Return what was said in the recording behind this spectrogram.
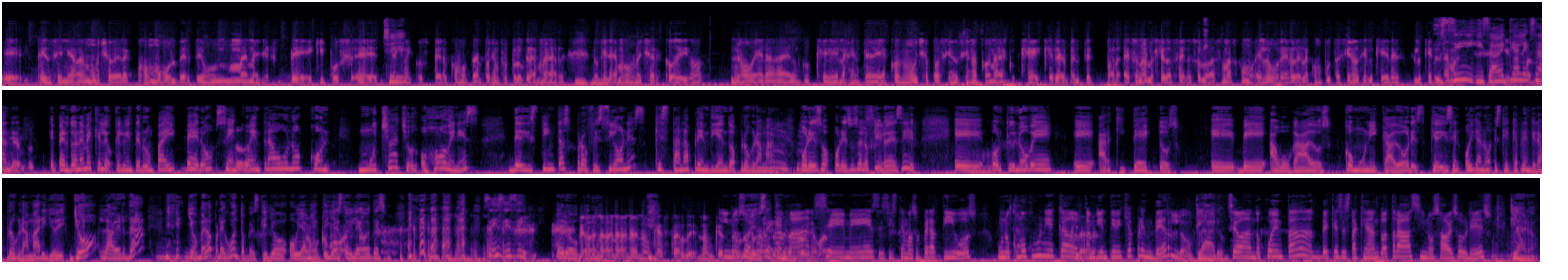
eh, te enseñaban mucho era cómo volverte un manager de equipos eh, técnicos, pero como tal, por ejemplo, programar, lo que llama uno echar código, no era algo que la gente veía con mucha pasión, sino con algo que, que realmente para eso no lo quiero hacer, eso lo hace más como el obrero de la computación, si lo quieres, si lo quieres llamar. Sí, y sabe que Alexander, eh, perdóneme que lo, que lo interrumpa ahí, pero se encuentra uno con muchachos o jóvenes de distintas profesiones que están aprendiendo a programar. Por eso, por eso se lo quiero decir, eh, porque uno ve eh, arquitectos, eh, ve abogados, comunicadores que dicen, oiga, no, es que hay que aprender a programar. Y yo, yo la verdad, yo me lo pregunto, pero es que yo obviamente ya estoy lejos de eso. sí, sí, sí. Pero, no, no, no, no, nunca es tarde, nunca es Y no solo programar, CMS, sistemas operativos, uno como comunicador también tiene que aprenderlo. Claro. Se va dando cuenta de que se está quedando atrás y no sabe sobre eso. Claro.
